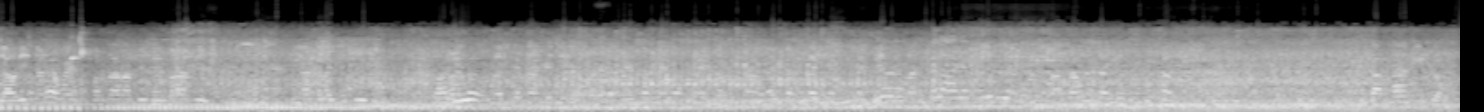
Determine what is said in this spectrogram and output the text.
ਜਾਵੇ ਜਿਹੜਾ ਹੋਇਆ ਨੰਬਰਦਾਰਾਂ ਦੇ ਮੈਂਬਰਾਂ ਦੇ ਦੀਆਂ ਗਲਾਈਆਂ ਤੋਂ। ਸਾਰਿਆਂ ਦਾ ਕਰਾਂਗੇ ਜੀ ਮੈਂਬਰ ਨੇ ਆਪਣੇ ਕਰਨਾ ਨਹੀਂ ਕਰੋ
